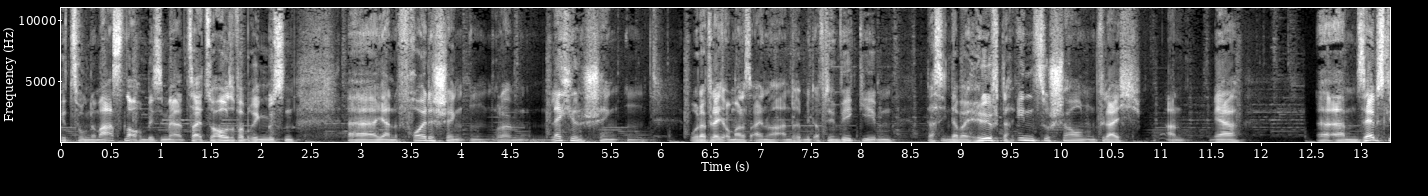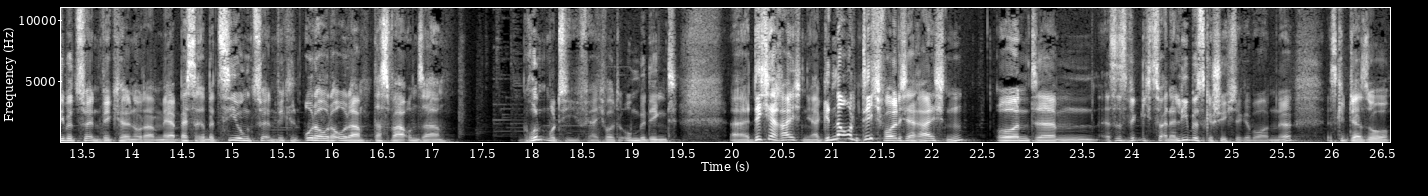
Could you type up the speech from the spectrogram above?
gezwungenermaßen auch ein bisschen mehr Zeit zu Hause verbringen müssen, äh, ja, eine Freude schenken oder ein Lächeln schenken oder vielleicht auch mal das eine oder andere mit auf den Weg geben, das ihnen dabei hilft, nach innen zu schauen und vielleicht an mehr äh, ähm, Selbstliebe zu entwickeln oder mehr bessere Beziehungen zu entwickeln oder oder oder. Das war unser Grundmotiv. Ja, ich wollte unbedingt äh, dich erreichen. Ja, genau dich wollte ich erreichen. Und ähm, es ist wirklich zu einer Liebesgeschichte geworden. Ne? Es gibt ja so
